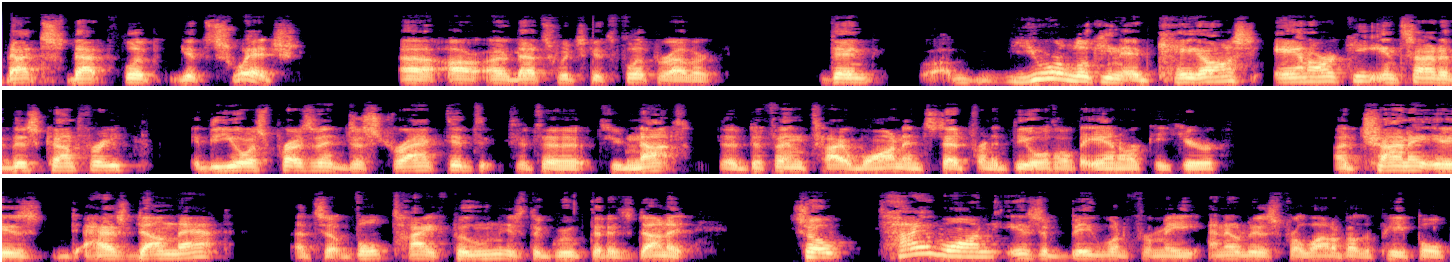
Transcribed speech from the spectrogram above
that's that flip gets switched uh, or, or that switch gets flipped rather, then uh, you are looking at chaos, anarchy inside of this country. The U.S. president distracted to, to, to not defend Taiwan, instead trying to deal with all the anarchy here. Uh, China is has done that. That's a Volt Typhoon is the group that has done it. So Taiwan is a big one for me. I know it is for a lot of other people,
